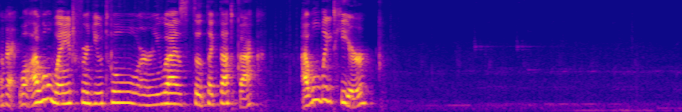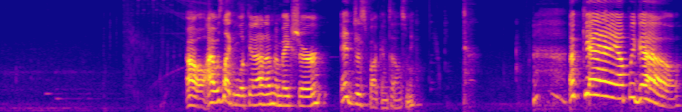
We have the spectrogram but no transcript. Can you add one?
Okay, well, I will wait for you two or you guys to take that back. I will wait here. Oh, I was like looking at him to make sure. It just fucking tells me. okay, up we go.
